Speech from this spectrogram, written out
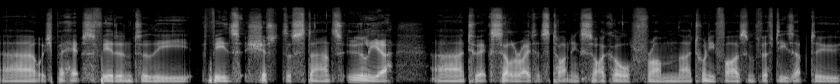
uh, which perhaps fed into the Fed's shift to stance earlier uh, to accelerate its tightening cycle from 25s uh, and 50s up to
